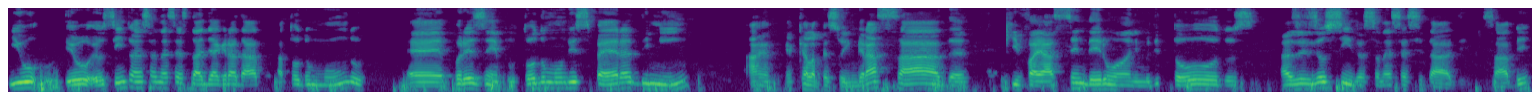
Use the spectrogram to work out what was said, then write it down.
E o, eu, eu sinto essa necessidade de agradar a todo mundo. É, por exemplo, todo mundo espera de mim a, aquela pessoa engraçada, que vai acender o ânimo de todos. Às vezes eu sinto essa necessidade, sabe?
